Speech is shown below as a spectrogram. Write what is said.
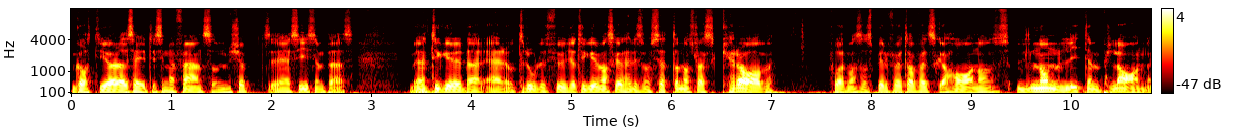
gottgöra sig till sina fans som köpt eh, season pass. Men jag tycker det där är otroligt fult. Jag tycker man ska liksom sätta någon slags krav på att man som spelföretag faktiskt ska ha någon, någon liten plan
